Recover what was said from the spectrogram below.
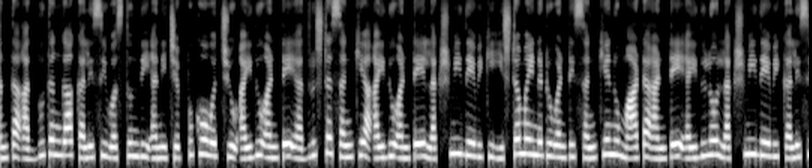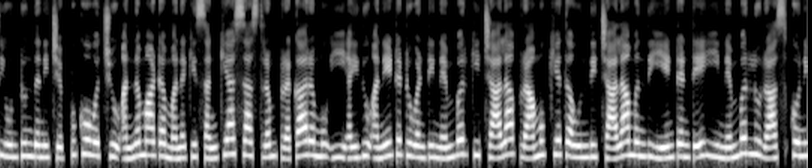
అంత అద్భుతంగా కలిసి వస్తుంది అని చెప్పుకోవచ్చు. ఐదు అంటే అదృష్ట సంఖ్య. ఐదు అంటే లక్ష్మీదేవికి ఇష్టమైనటువంటి సంఖ్యను మాట అంటే ఐదులో లక్ష్మీదేవి కలిసి ఉంటుందని చెప్పుకోవచ్చు. అన్నమాట మనకి సంఖ్యాశాస్త్రం ప్రకారము ఈ ఐదు అనేటటువంటి నెంబర్ నెంబర్కి చాలా ప్రాముఖ్యత ఉంది. చాలామంది ఏంటంటే ఈ నెంబర్లు రాసుకొని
